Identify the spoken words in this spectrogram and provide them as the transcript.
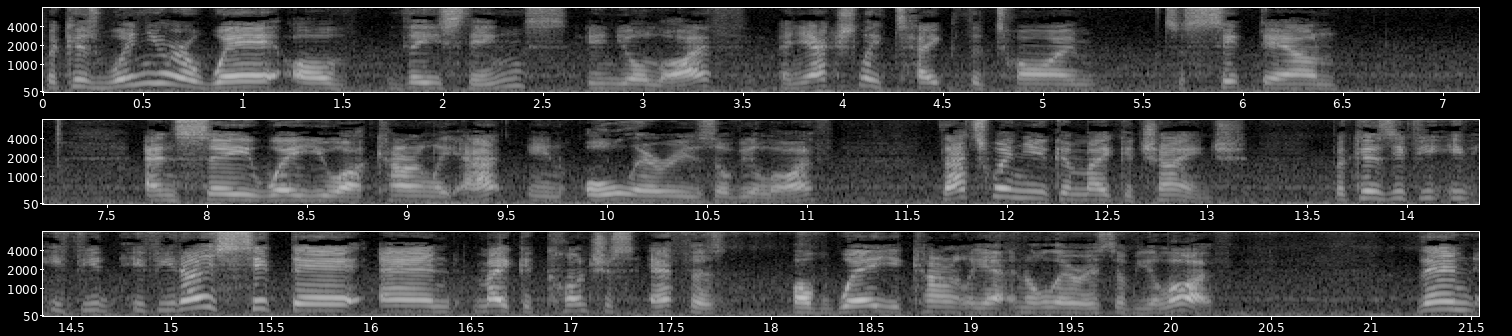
Because when you're aware of these things in your life and you actually take the time to sit down and see where you are currently at in all areas of your life, that's when you can make a change. Because if you if you if you don't sit there and make a conscious effort of where you're currently at in all areas of your life, then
